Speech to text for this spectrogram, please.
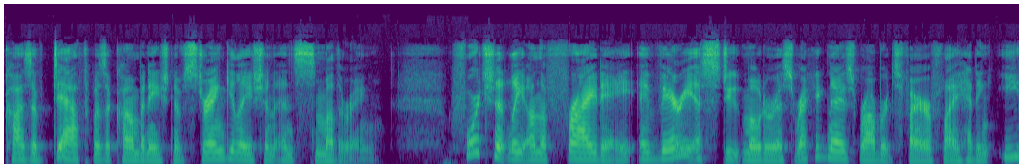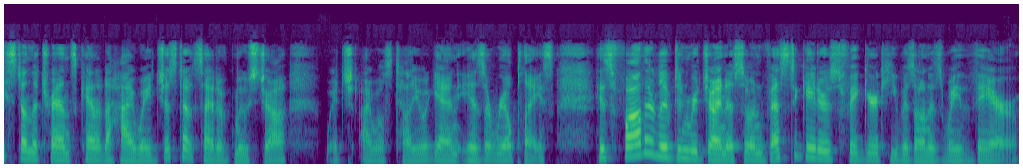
cause of death was a combination of strangulation and smothering. Fortunately, on the Friday, a very astute motorist recognized Robert's Firefly heading east on the Trans Canada Highway just outside of Moose Jaw, which I will tell you again is a real place. His father lived in Regina, so investigators figured he was on his way there.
